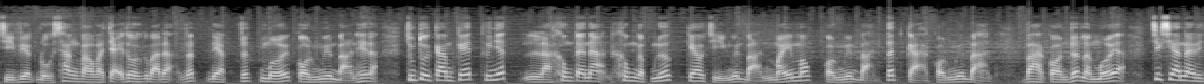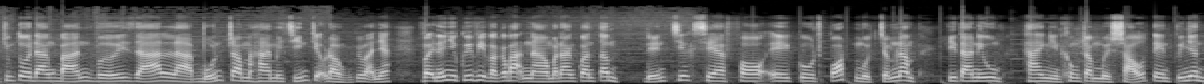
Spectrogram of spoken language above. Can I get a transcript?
chỉ việc đổ xăng vào và chạy thôi các bạn ạ. Rất đẹp, rất mới, còn nguyên bản hết ạ. Chúng tôi cam kết, thứ nhất là không tai nạn, không ngập nước, keo chỉ nguyên bản, máy móc còn nguyên bản, tất cả còn nguyên bản và còn rất là mới ạ. Chiếc xe này thì chúng tôi đang bán với giá là 429 triệu đồng các bạn nhé. Vậy nếu như quý vị và các bạn nào mà đang quan tâm đến chiếc xe Ford EcoSport 1.5 Titanium 2016 tên tư nhân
